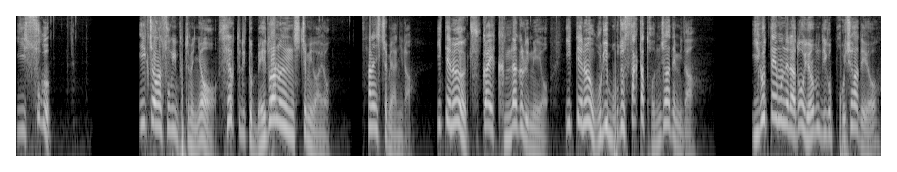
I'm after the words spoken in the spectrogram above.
이 수급 일정한 수급이 붙으면요 세력들이 또 매도하는 시점이 와요. 사는 시점이 아니라. 이때는 주가의 급락을 의미해요. 이때는 우리 모두 싹 다 던져야 됩니다. 이것 때문에라도 여러분들 이거 보셔야 돼요.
